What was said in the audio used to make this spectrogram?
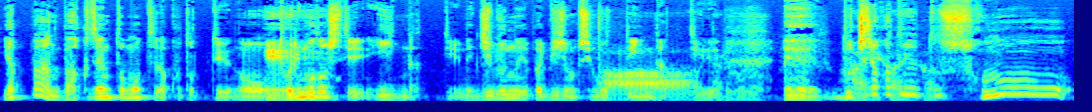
やっぱり漠然と思ってたことっていうのをええ。取り戻していいんだっていうね、自分のやっぱりビジョンとして持っていいんだっていう。ど、ええ。どちらかというと、その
